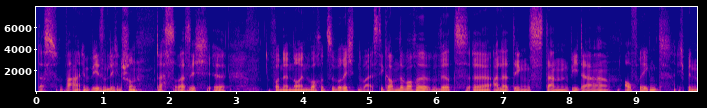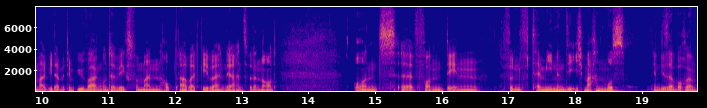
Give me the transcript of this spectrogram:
das war im Wesentlichen schon das, was ich äh, von der neuen Woche zu berichten weiß. Die kommende Woche wird äh, allerdings dann wieder aufregend. Ich bin mal wieder mit dem Ü-Wagen unterwegs für meinen Hauptarbeitgeber in der Einswelle Nord. Und äh, von den fünf Terminen, die ich machen muss in dieser Woche,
